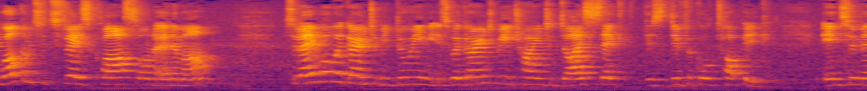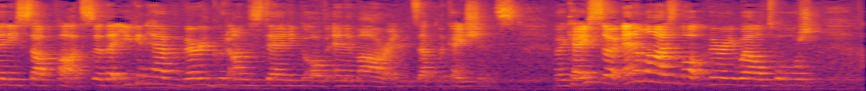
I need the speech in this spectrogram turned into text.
and welcome to today's class on NMR. Today what we're going to be doing is we're going to be trying to dissect this difficult topic into many subparts so that you can have a very good understanding of NMR and its applications. Okay, so NMR is not very well taught.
